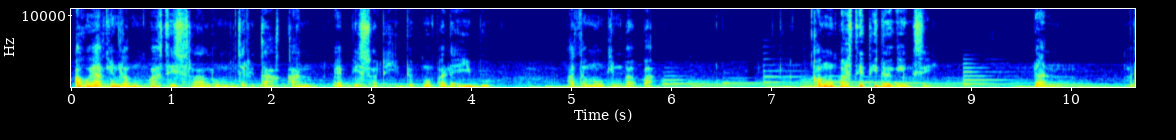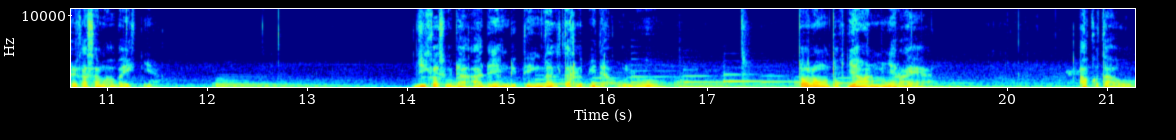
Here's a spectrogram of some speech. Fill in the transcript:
Aku yakin kamu pasti selalu menceritakan episode hidupmu pada ibu atau mungkin bapak. Kamu pasti tidak gengsi dan mereka sama baiknya. Jika sudah ada yang ditinggal terlebih dahulu, tolong untuk jangan menyerah ya. Aku tahu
